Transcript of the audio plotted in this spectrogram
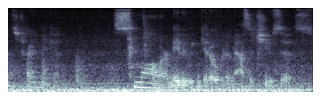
Let's try to make it smaller. Maybe we can get over to Massachusetts.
